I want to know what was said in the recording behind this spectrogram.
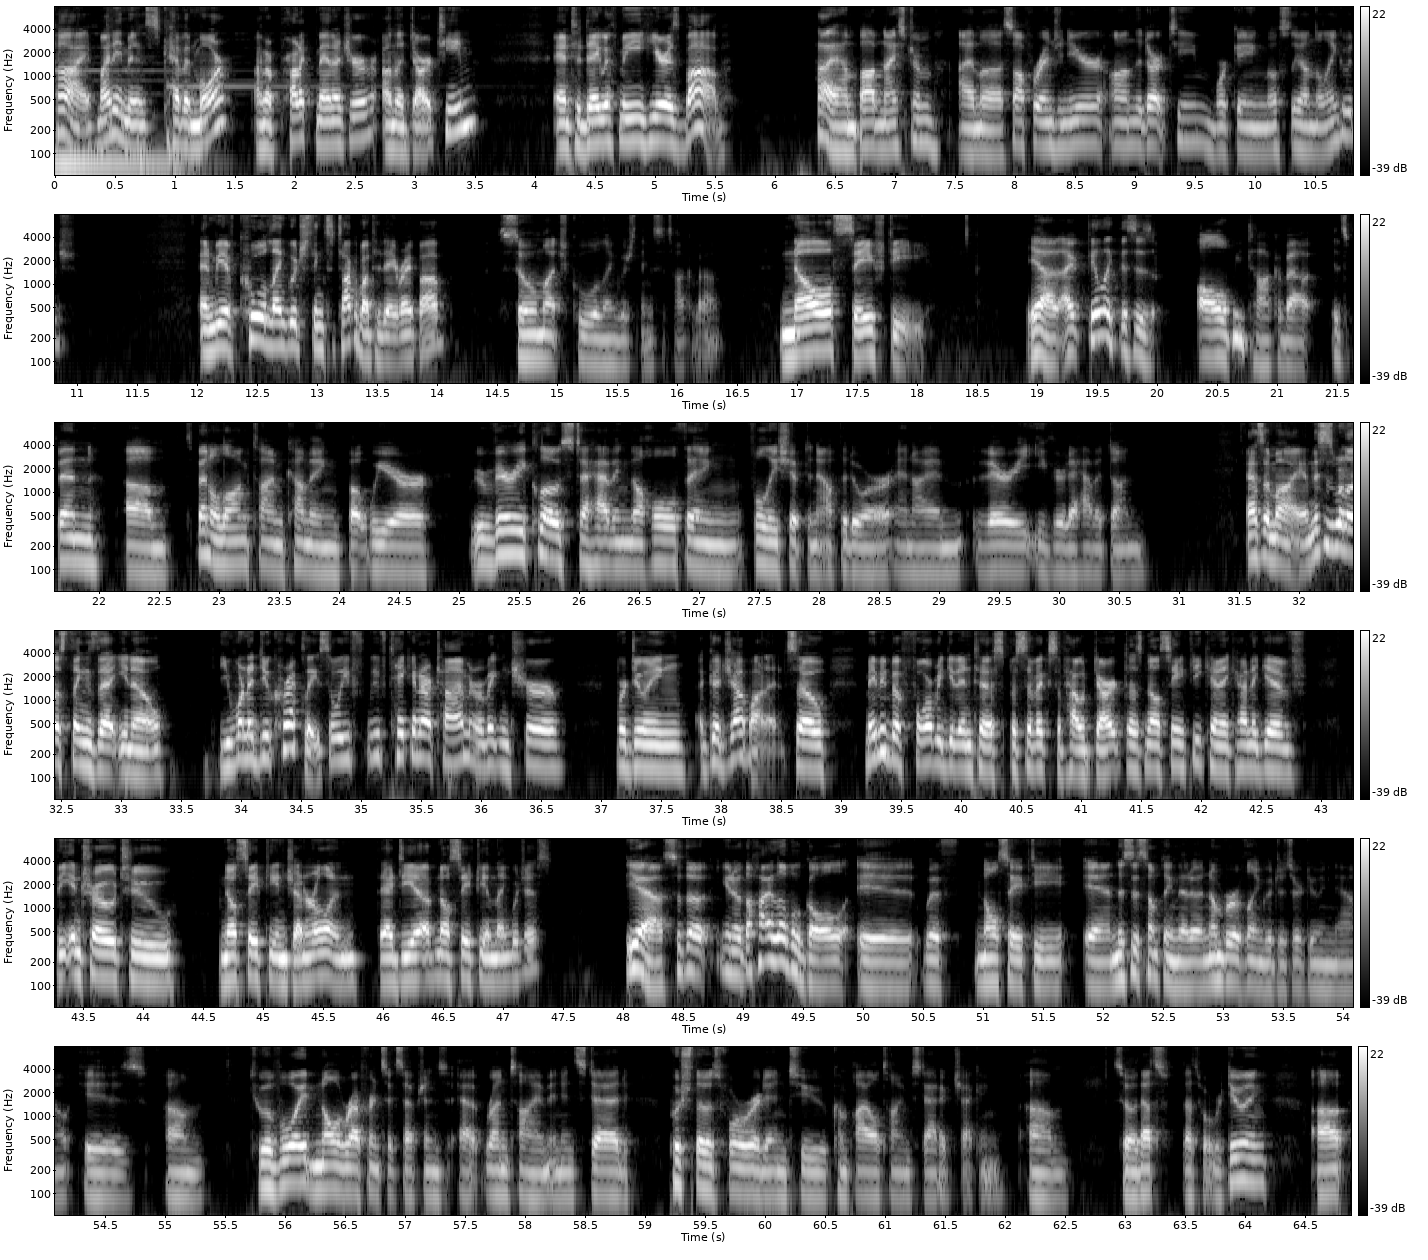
Hi, my name is Kevin Moore. I'm a product manager on the Dart team. And today with me here is Bob. Hi, I'm Bob Nystrom. I'm a software engineer on the Dart team, working mostly on the language. And we have cool language things to talk about today, right, Bob? So much cool language things to talk about. Null safety. Yeah, I feel like this is all we talk about. It's been um, it's been a long time coming, but we are we're very close to having the whole thing fully shipped and out the door, and I am very eager to have it done. As am I. And this is one of those things that, you know, you want to do correctly. So we've we've taken our time and we're making sure we're doing a good job on it. So maybe before we get into specifics of how Dart does null safety, can I kind of give the intro to null safety in general and the idea of null safety in languages? Yeah, so the you know the high level goal is with null safety, and this is something that a number of languages are doing now, is um, to avoid null reference exceptions at runtime and instead push those forward into compile time static checking. Um, so that's that's what we're doing. Uh,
